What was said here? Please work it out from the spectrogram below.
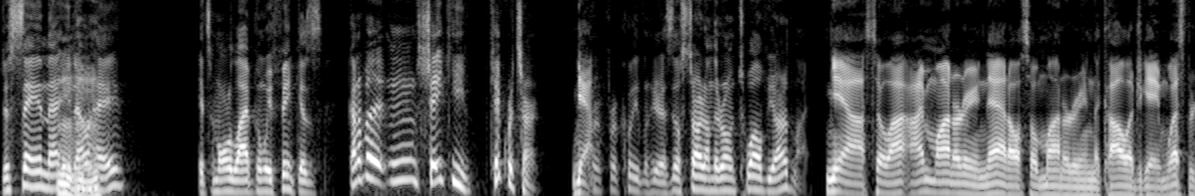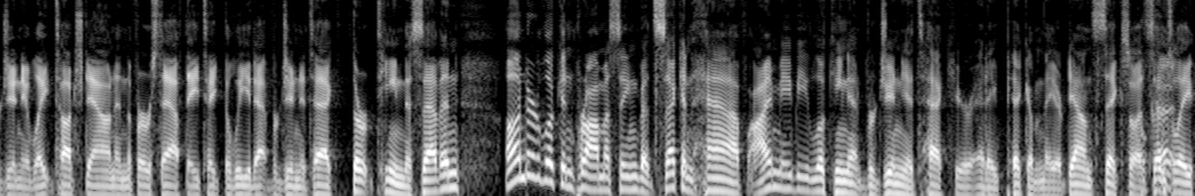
just saying that you know, Mhm. hey, it's more live than we think. Is kind of a mm, shaky kick return. Yeah. For, for Cleveland here, as they'll start on their own twelve yard line. Yeah, so I, I'm monitoring that. Also monitoring the college game. West Virginia late touchdown in the first half. They take the lead at Virginia Tech, thirteen to seven. Under looking promising, but second half, I may be looking at Virginia Tech here at a pick 'em. They are down six, so essentially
